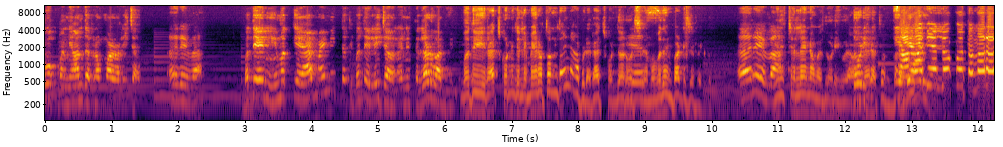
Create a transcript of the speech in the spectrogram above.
ચોકમાં ને અંદર રમવાડવા લઈ જાઉં. અરે વાહ. બધે એની હિંમત કે આ માની નથી બધે લઈ જવાનું એની રીતે લડવાનું. બધી રાજકોટની જેટલી મેરેથોન થાય ને આપણે રાજકોટ દર વર્ષે. એમાં બધાને પાર્ટિસિપેટ અરે વાહ. વ્હીલચેર લઈને અમે દોડી ગયા દોડી. સામાન્ય લોકો તમારા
